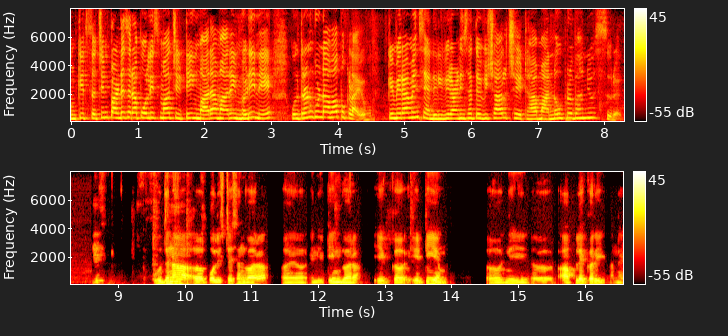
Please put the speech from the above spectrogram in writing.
અંકિત સચિન પાંડેસરા પોલીસમાં ચીટિંગ મારામારી મળીને કુલ ત્રણ ગુનામાં પકડાયો કેમેરામેન સેનિલ વિરાણી સાથે Vishal Chheta, Manav Prabha news Surat. Udhna police station દ્વારા એની ટીમ દ્વારા એક એટીએમની આપલે કરી અને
